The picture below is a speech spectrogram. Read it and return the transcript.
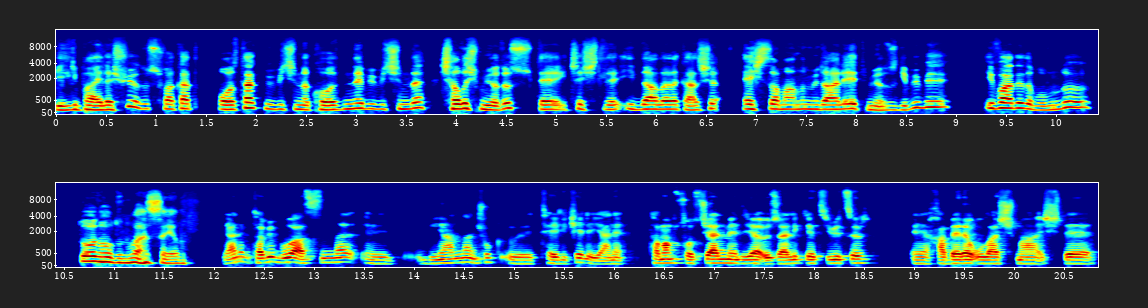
bilgi paylaşıyoruz fakat ortak bir biçimde, koordine bir biçimde çalışmıyoruz. De çeşitli iddialara karşı eş zamanlı müdahale etmiyoruz gibi bir ifade bulundu. Doğru olduğunu varsayalım. Yani tabii bu aslında e, bir yandan çok e, tehlikeli. Yani tamam sosyal medya özellikle Twitter e, habere ulaşma, işte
